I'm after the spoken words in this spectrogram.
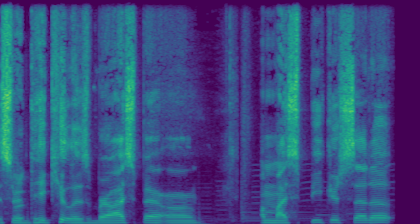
It's But- ridiculous, bro. I spent um on my speaker setup.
